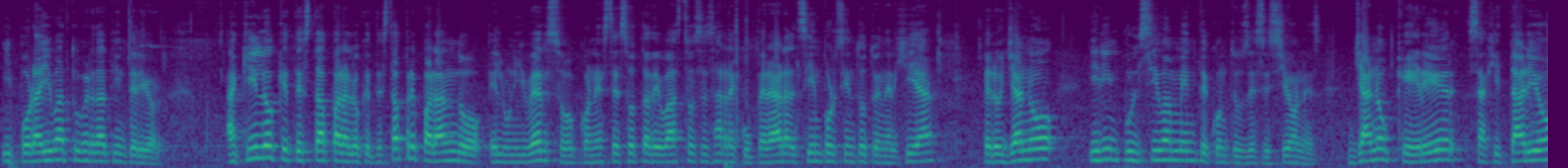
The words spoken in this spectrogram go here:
y por ahí va tu verdad interior. Aquí lo que te está, para lo que te está preparando el universo con este sota de bastos es a recuperar al 100% tu energía, pero ya no ir impulsivamente con tus decisiones, ya no querer, Sagitario,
